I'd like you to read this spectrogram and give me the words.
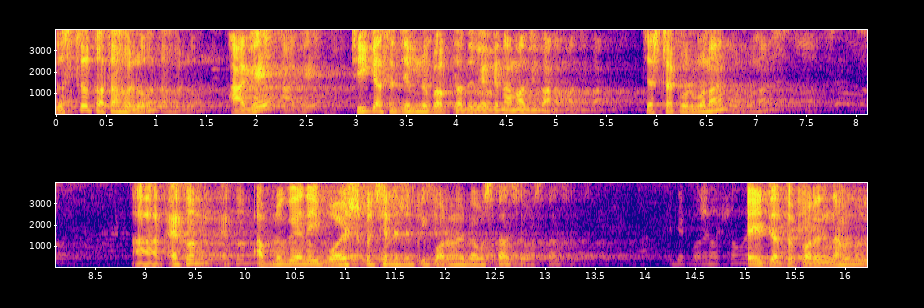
দোস্ত, কথা হলো, আগে ঠিক আছে, যেমনি বক্তাদেরকে নামাজি বানা। চেষ্টা করব না। আর এখন আপনাকে এই বয়স্ক ছেলেদের কি পড়ানোর ব্যবস্থা আছে? এইটা তো করেন না হুজুর,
